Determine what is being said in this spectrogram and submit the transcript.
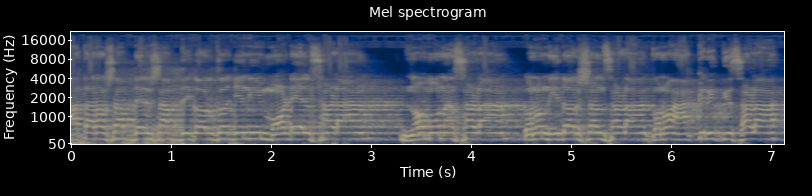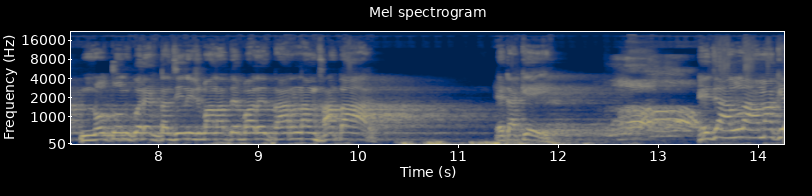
ফাতারা শব্দের শাব্দিক অর্থ যিনি মডেল ছাড়া নমুনা ছাড়া কোনো নিদর্শন ছাড়া কোনো আকৃতি ছাড়া নতুন করে একটা জিনিস বানাতে পারে তার নাম ফাতার। এটা কে? এই যে আল্লাহ আমাকে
